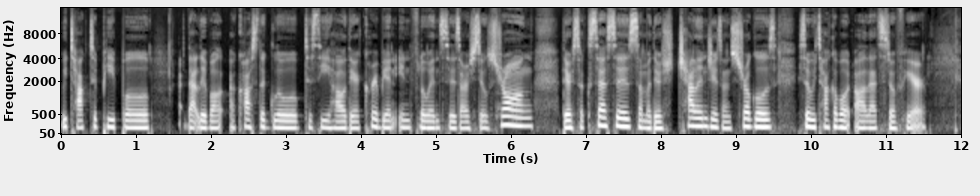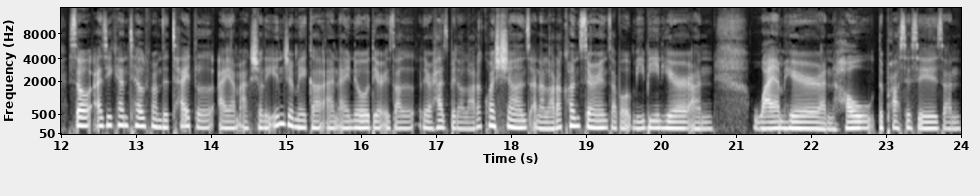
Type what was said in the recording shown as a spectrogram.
We talk to people that live across the globe to see how their Caribbean influences are still strong, their successes, some of their challenges and struggles. So we talk about all that stuff here. So as you can tell from the title, I am actually in Jamaica and I know there is a there has been a lot of questions and a lot of concerns about me being here and why I'm here and how the process is. And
